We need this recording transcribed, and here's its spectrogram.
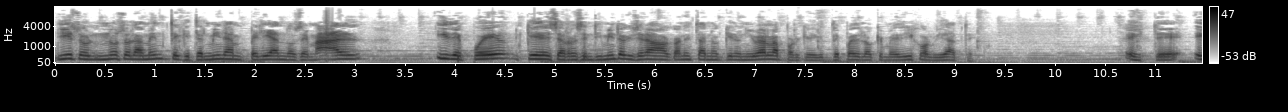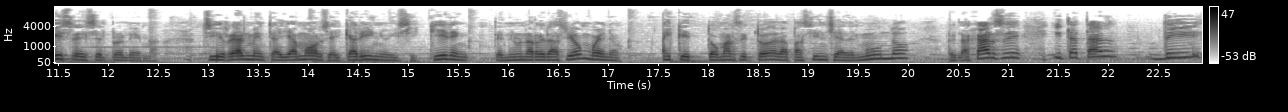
Y eso no solamente que terminan peleándose mal, y después queda ese resentimiento que dice, no, con esta no quiero ni verla porque después de lo que me dijo, olvídate. Este, ese es el problema. Si realmente hay amor, si hay cariño y si quieren tener una relación, bueno, hay que tomarse toda la paciencia del mundo, relajarse y tratar de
